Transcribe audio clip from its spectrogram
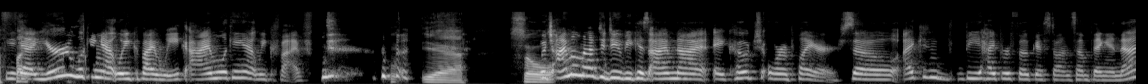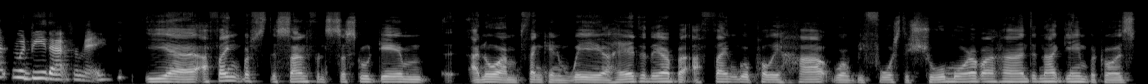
think, Yeah, you're looking at week by week. I'm looking at week five, yeah. So, which I'm allowed to do because I'm not a coach or a player. So I can be hyper focused on something, and that would be that for me. yeah, I think with the San Francisco game, I know I'm thinking way ahead of there, but I think we'll probably have we'll be forced to show more of our hand in that game because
